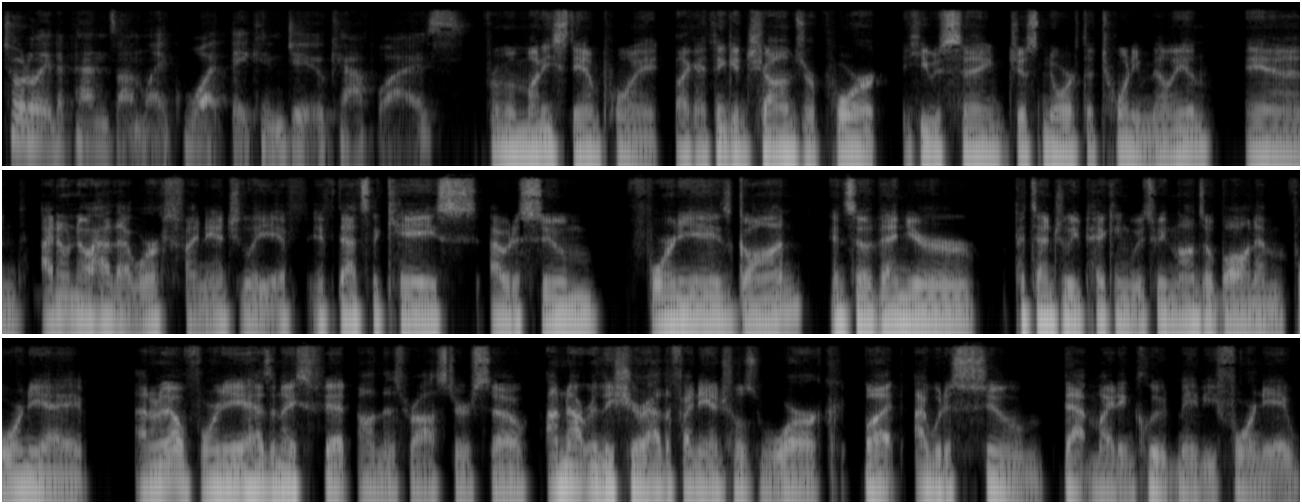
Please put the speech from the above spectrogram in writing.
Totally depends on like what they can do cap wise. From a money standpoint, like I think in Sham's report, he was saying just north of 20 million. And I don't know how that works financially. If if that's the case, I would assume Fournier is gone. And so then you're potentially picking between Lonzo Ball and Evan Fournier. I don't know. Fournier has a nice fit on this roster. So I'm not really sure how the financials work, but I would assume that might include maybe Fournier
